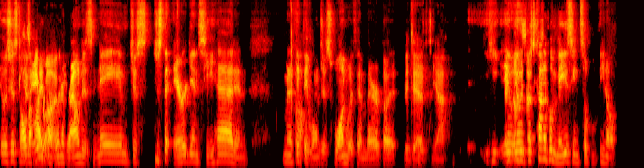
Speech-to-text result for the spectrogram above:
it was just all the hype A-Rod- that went around his name, just just the arrogance he had, and I mean I think they Oh. won just one with him there, but They did, yeah. he it, it was sense. just kind of amazing to you know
